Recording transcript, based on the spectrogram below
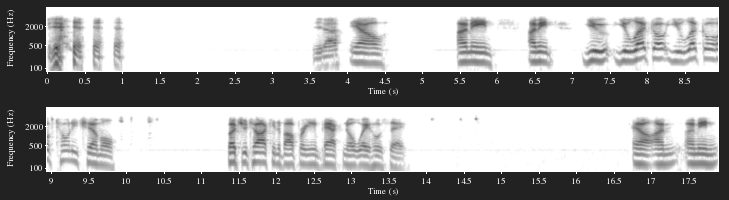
Yeah. yeah. You know, I mean, I mean, you you let go you let go of Tony Chimel, but you're talking about bringing back No Way Jose. You know, I'm I mean,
